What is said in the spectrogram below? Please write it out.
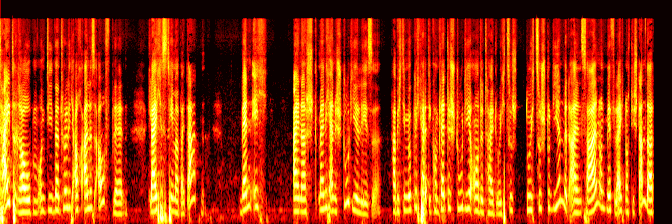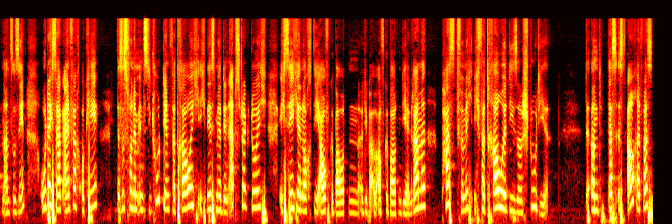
Zeit rauben und die natürlich auch alles aufblähen. Gleiches Thema bei Daten. Wenn ich, einer, wenn ich eine Studie lese, habe ich die Möglichkeit, die komplette Studie en Detail durchzustudieren mit allen Zahlen und mir vielleicht noch die Stammdaten anzusehen. Oder ich sage einfach, okay, das ist von einem Institut, dem vertraue ich, ich lese mir den Abstract durch, ich sehe hier noch die aufgebauten, die aufgebauten Diagramme, passt für mich, ich vertraue dieser Studie. Und das ist auch etwas,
